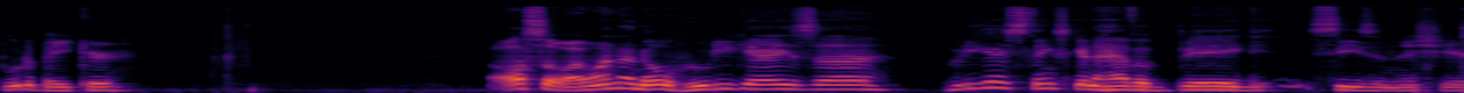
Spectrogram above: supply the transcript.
Budda Baker, also, I want to know who do you guys uh, who do you guys think's going to have a big season this year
